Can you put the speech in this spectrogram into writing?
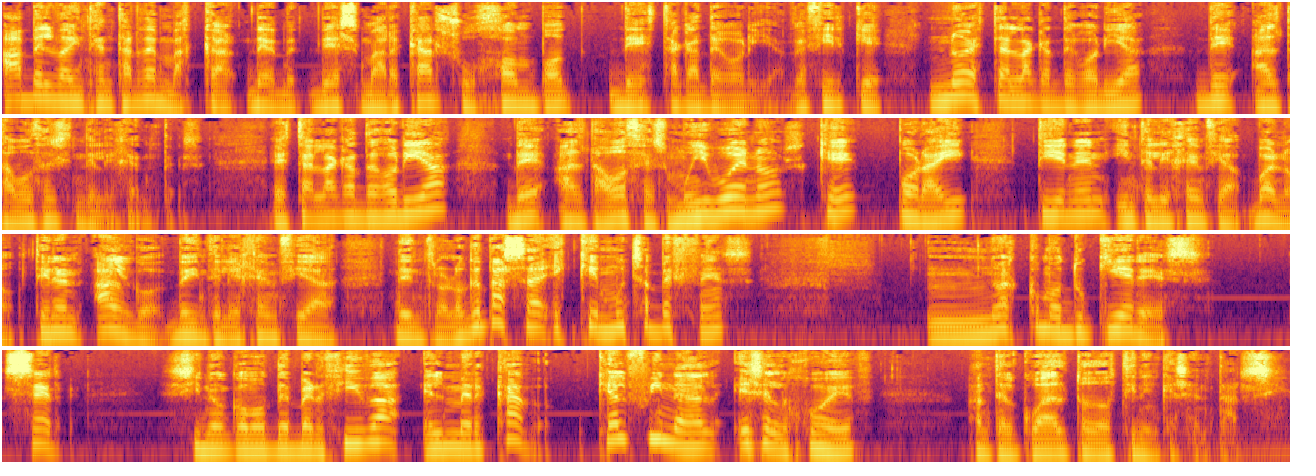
Apple va a intentar desmarcar, su HomePod de esta categoría. Es decir, que no está en la categoría de altavoces inteligentes. Está en la categoría de altavoces muy buenos que por ahí tienen inteligencia. Bueno, tienen algo de inteligencia dentro. Lo que pasa es que muchas veces mm, no es como tú quieres ser, sino como te perciba el mercado, que al final es el juez ante el cual todos tienen que sentarse.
